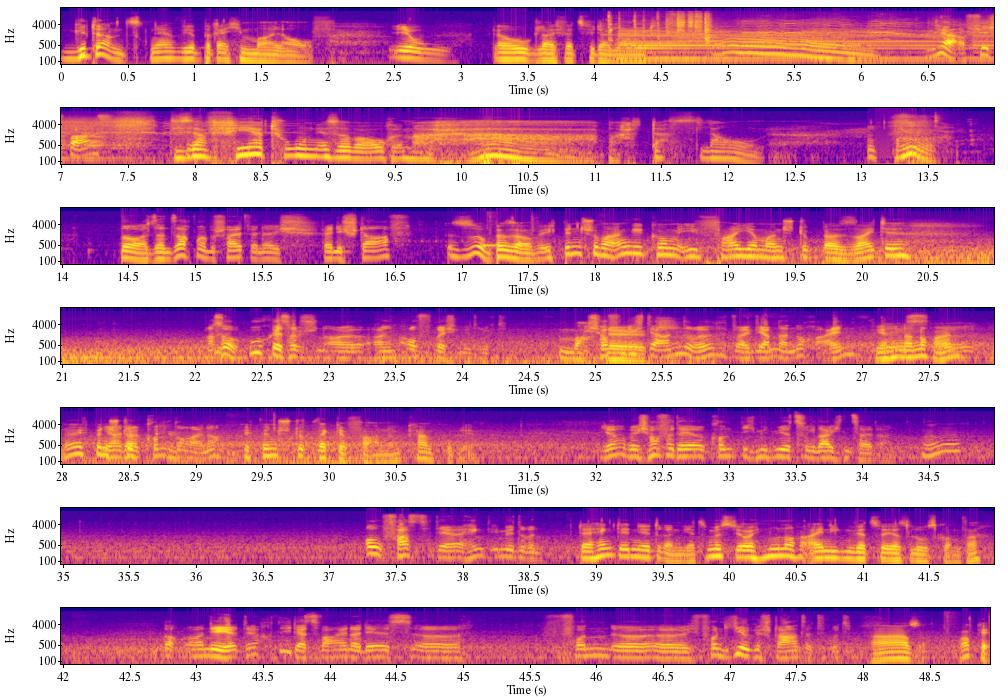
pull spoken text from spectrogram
Gedanzt, ne? Wir brechen mal auf. Jo. Oh, gleich wird's wieder laut. Ja, viel Spaß. Dieser Fährton ist aber auch immer. Ah, macht das Laune. So, dann sag mal Bescheid, wenn ich, wenn ich darf. So, pass auf. Ich bin schon mal angekommen. Ich fahre hier mal ein Stück beiseite. Achso, huch, jetzt habe ich schon äh, ein Aufbrechen gedrückt. Macht Ich hoffe nix. nicht der andere, weil wir haben dann noch einen. Wir haben da noch einen? Äh, Ne, ich bin ja, ein da Stück, kommt noch einer. Ich bin ein Stück weggefahren, ne? kein Problem. Ja, aber ich hoffe, der kommt nicht mit mir zur gleichen Zeit an. Ja, Oh, fast, der hängt in mir drin. Der hängt in dir drin. Jetzt müsst ihr euch nur noch einigen, wer zuerst loskommt, wa? Oh, oh, nee, der, nee, das war einer, der ist äh, von, äh, von hier gestartet. Gut, Ah, so. Okay.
